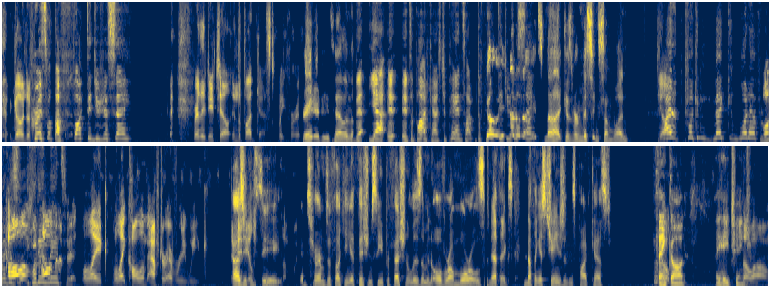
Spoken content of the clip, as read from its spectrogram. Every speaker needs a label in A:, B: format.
A: go into
B: Chris, what the fuck did you just say?
A: further detail in the podcast. Wait for it.
C: Greater detail in the.
B: That yeah, it, it's a podcast, Japan time. What the fuck did you
C: no, no,
B: just
C: no,
B: say?
C: it's not because we're missing someone.
A: Yeah.
B: Why fucking Meg? Whatever.
A: We'll
B: Mega's-
A: call him.
B: he
A: We'll
B: didn't
A: call him
B: answer.
A: bit. We'll like we'll like call him after every week.
C: As you can see,
A: at some point.
C: in terms of fucking efficiency, professionalism, and overall morals and ethics, nothing has changed in this podcast.
D: Thank
A: Nope.
D: God. I hate change.
A: So um,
